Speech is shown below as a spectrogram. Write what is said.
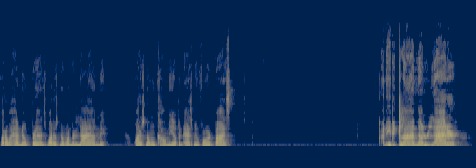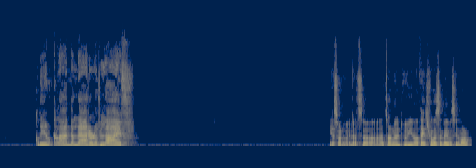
Why do I have no friends? Why does no one rely on me? Why does no one call me up and ask me for advice? I need to climb the ladder. Climb, climb the ladder of life. Yeah, so anyway, that's uh, that's what I'm gonna do. You know, thanks for listening. Maybe we'll see you tomorrow.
